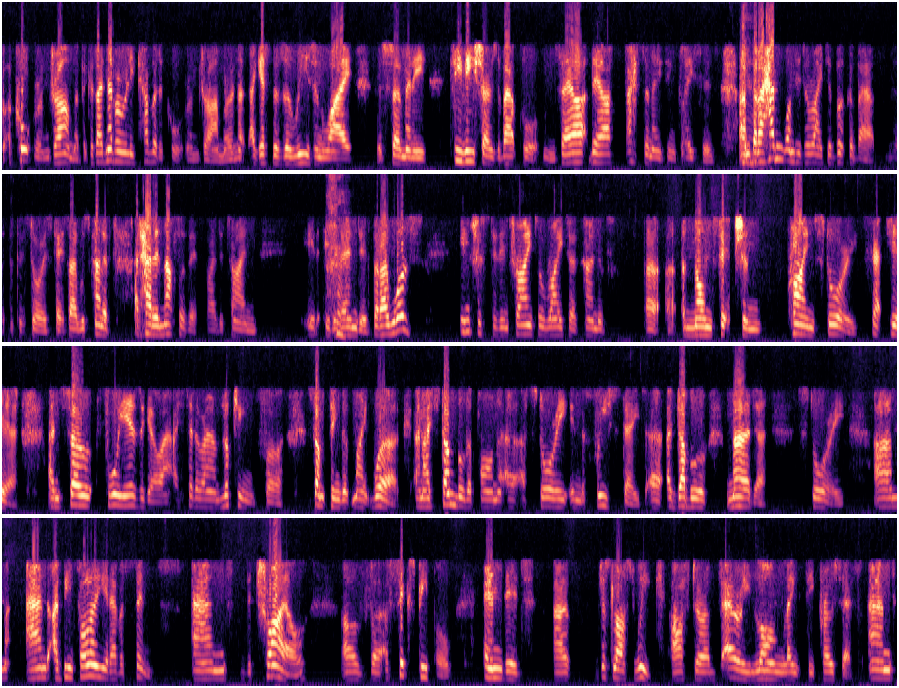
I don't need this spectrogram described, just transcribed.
a courtroom drama because I'd never really covered a courtroom drama, and I guess there's a reason why there's so many TV shows about courtrooms. They are they are fascinating places. Um, Yeah. But I hadn't wanted to write a book about the, the Pistorius case. I was kind of I'd had enough of it by the time it, it had ended. But I was interested in trying to write a kind of uh, a, a non-fiction crime story set here. And so four years ago, I, I around looking for something that might work, and I stumbled upon a, a story in the Free State, a, a double murder story, um, and I've been following it ever since. And the trial of, uh, of six people ended uh, just last week after a very long, lengthy process. And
